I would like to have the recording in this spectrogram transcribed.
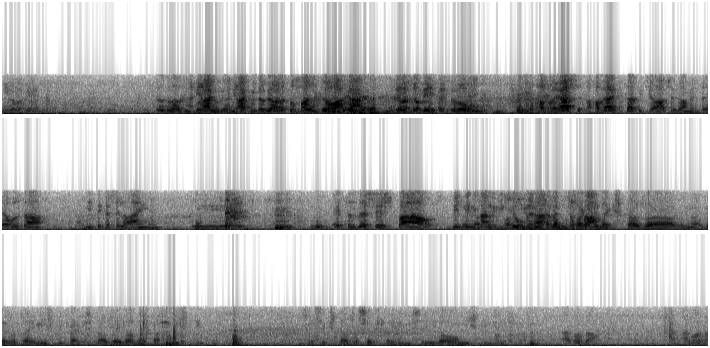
אני לא מבין רק- מדבר על התופעה שקורה כאן. זה מה שמבין את לא. החוויה האקסטטית שהרב שגם מתאר אותה, המיסטיקה של העין, היא עצם זה שיש פער בלתי ניתן לגישור בינה אתה כבר לבין נכנס שפה. למושג של האקסטזה ומערבב אותה עם מיסטיקה. האקסטזה היא לא בהכרח מיסטית. יש אקסטזה של חיים שהיא לא מיסטית בהכרח. אדרבה. אדרבה.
